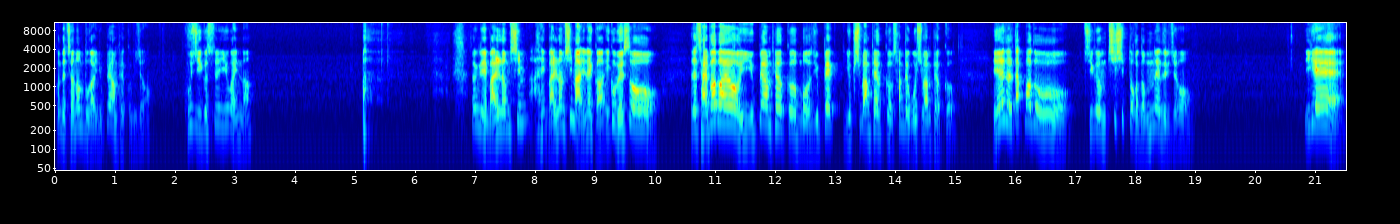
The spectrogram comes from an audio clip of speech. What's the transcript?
근데 전원부가 600A급이죠 굳이 이거 쓸 이유가 있나? 성준님 말넘심? 아니 말넘심 아니랄까? 이거 왜 써? 잘 봐봐요. 이 600A급, 뭐 660A급, 350A급 얘네들 딱 봐도 지금 70도가 넘는 애들이죠. 이게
